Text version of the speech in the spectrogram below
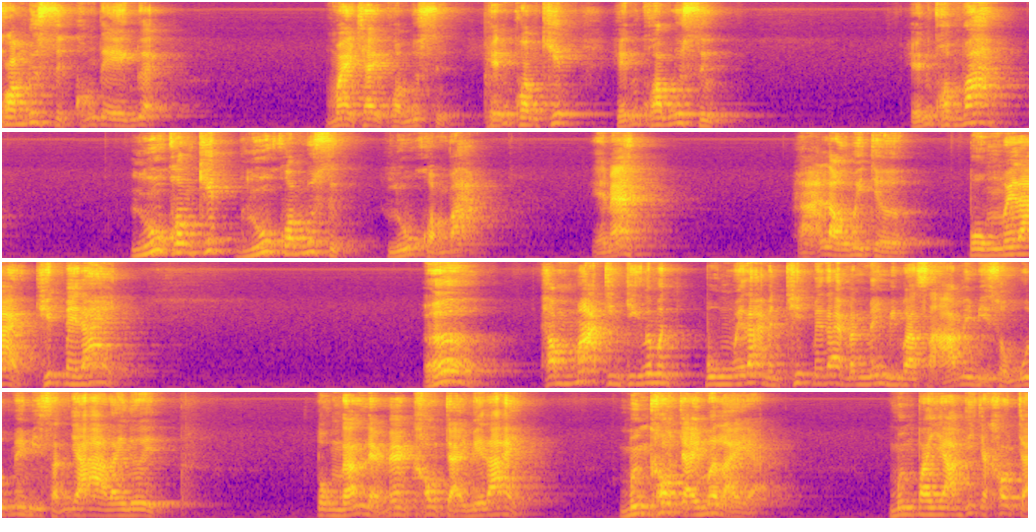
ความรู้สึกของตัวเองด้วย ไม่ใช่ความรู้สึก เห็นความคิด เห็นความรู้สึก เห็นความว่าง รู้ความคิด รู้ความรู้สึก รู้ความว่าง เห็นไหมหาเราไม่เจอปรุงไม่ได้ คิดไม่ได้ เออธรรมะจริง ๆ แล้วมันปรุงไม่ได้มันคิดไม่ได้ มันไม่มีภาษาไม่มีสมมุติไม่มีสัญญาอะไรเลย ตรงนั้นแหละแม่งเข้าใจไม่ได้ มึงเข้าใจเมื่อไหร่อะ มึงพยายามที่จะเข้าใจ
